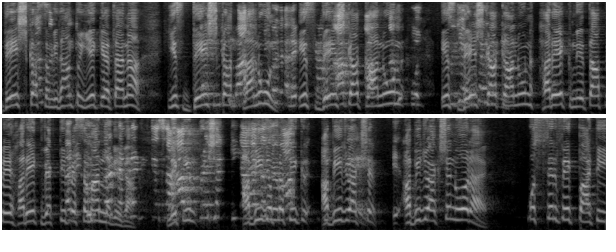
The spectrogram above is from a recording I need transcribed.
देश का संविधान तो ये कहता है ना कि इस देश का कानून इस देश का कानून इस देश का कानून हर एक नेता पे हर एक व्यक्ति पे समान लगेगा। लेकिन अभी जो प्रतीक अभी जो एक्शन अभी जो एक्शन हो रहा है वो सिर्फ़ एक पार्टी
